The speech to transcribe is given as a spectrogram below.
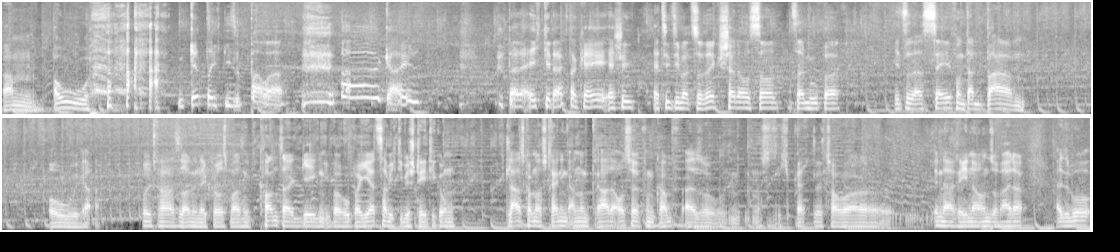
Bam. Oh. Gibt euch diese Power. Ah, geil. Da hat er echt gedacht, okay, er, schiebt, er zieht sie mal zurück, Shadow Sword seinem Hooper. Jetzt ist er safe und dann bam. Oh ja. Ultra Sonne Necrosma ist ein Konter gegenüber Hooper. Jetzt habe ich die Bestätigung. Klar, es kommt aufs Training an und gerade außerhalb vom Kampf, also was weiß ich, Battle Tower in der Arena und so weiter, also wo,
